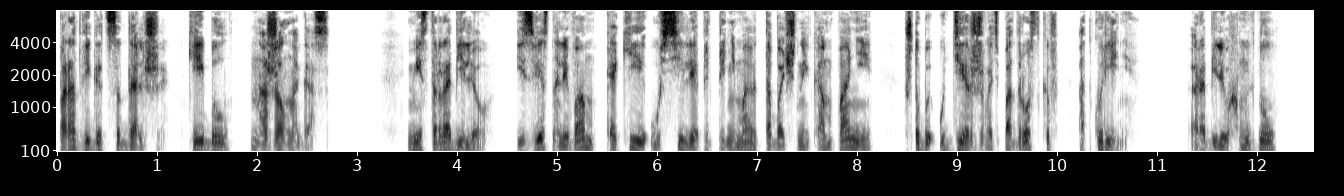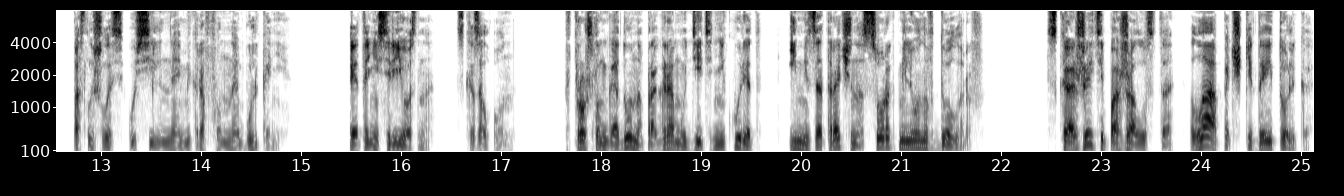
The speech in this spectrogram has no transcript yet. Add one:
Пора двигаться дальше. Кейбл нажал на газ. «Мистер Рабилио, известно ли вам, какие усилия предпринимают табачные компании, чтобы удерживать подростков от курения?» Рабилио хмыкнул, послышалось усиленное микрофонное бульканье. «Это несерьезно», — сказал он. «В прошлом году на программу «Дети не курят» ими затрачено 40 миллионов долларов. Скажите, пожалуйста, лапочки, да и только.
